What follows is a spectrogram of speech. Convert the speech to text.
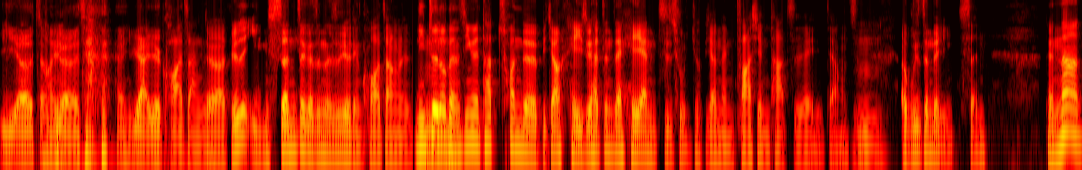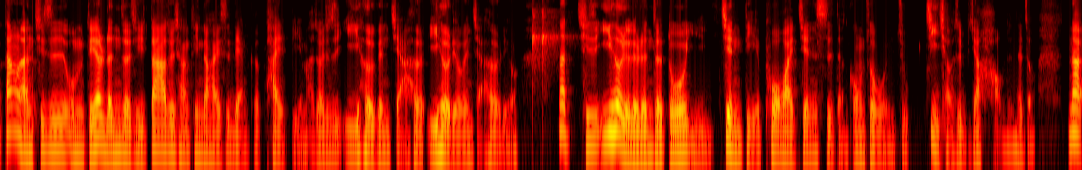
以讹传讹，这样 越来越夸张，对啊？比如说隐身，这个真的是有点夸张了。你最多可能是因为他穿的比较黑，所以他正在黑暗之处，你就比较难发现他之类的这样子，嗯，而不是真的隐身。对，那当然，其实我们底下忍者，其实大家最常听到还是两个派别嘛，主要就是伊贺跟甲贺，伊贺流跟甲贺流。那其实伊贺流的忍者多以间谍、破坏、监视等工作为主，技巧是比较好的那种。那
